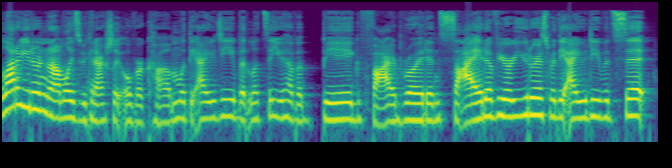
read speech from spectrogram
a lot of uterine anomalies we can actually overcome with the IUD, but let's say you have a big fibroid inside of your uterus where the IUD would sit,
